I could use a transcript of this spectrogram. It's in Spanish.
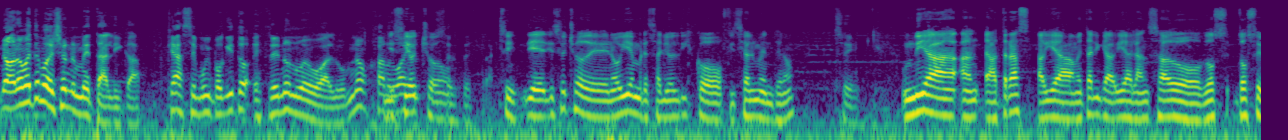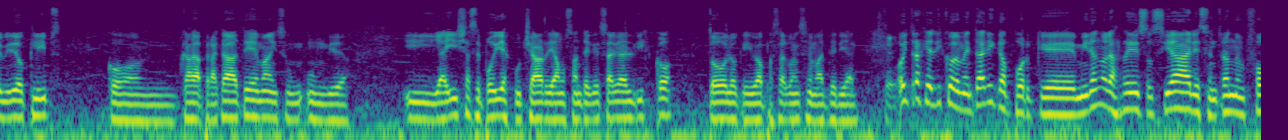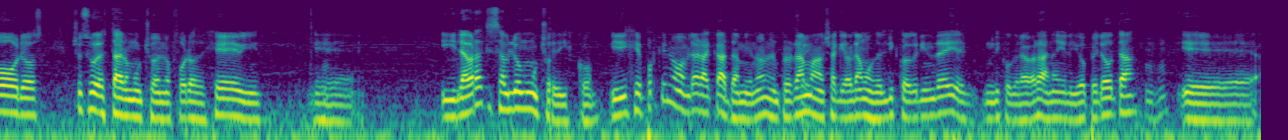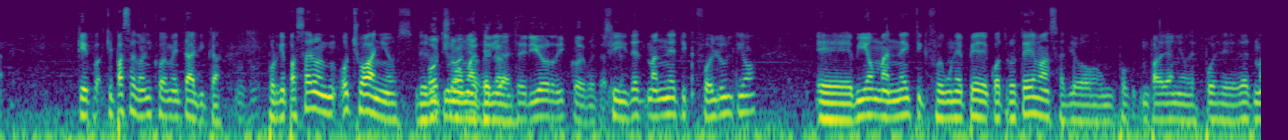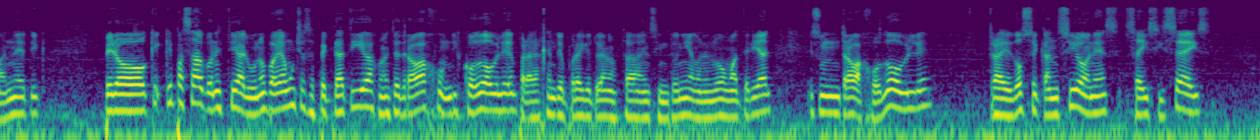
No, nos metemos de lleno en Metallica, que hace muy poquito estrenó un nuevo álbum, ¿no? Hardwired 18, Self-Destruct. sí, die- 18 de noviembre salió el disco oficialmente, ¿no? Sí. Un día an- atrás había Metallica había lanzado dos- 12 videoclips con cada, para cada tema, hizo un, un video. Y ahí ya se podía escuchar, digamos, antes que salga el disco, todo lo que iba a pasar con ese material. Sí. Hoy traje el disco de Metallica porque mirando las redes sociales, entrando en foros, yo suelo estar mucho en los foros de Heavy. eh, y la verdad que se habló mucho de disco. Y dije, ¿por qué no hablar acá también, ¿no? En el programa, ya que hablamos del disco de Green Day, un disco que la verdad nadie le dio pelota. Eh, ¿qué, qué pasa con el disco de Metallica? Porque pasaron ocho años del Ocho último años del material. anterior disco de Metallica. Sí, Dead Magnetic fue el último. Eh, Beyond Magnetic fue un EP de cuatro temas, salió un, un par de años después de Dead Magnetic. Pero, ¿qué, pasaba con este álbum? No? Había muchas expectativas con este trabajo, un disco doble, para la gente por ahí que todavía no está en sintonía con el nuevo material. Es un trabajo doble, trae 12 canciones, 6 y 6.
